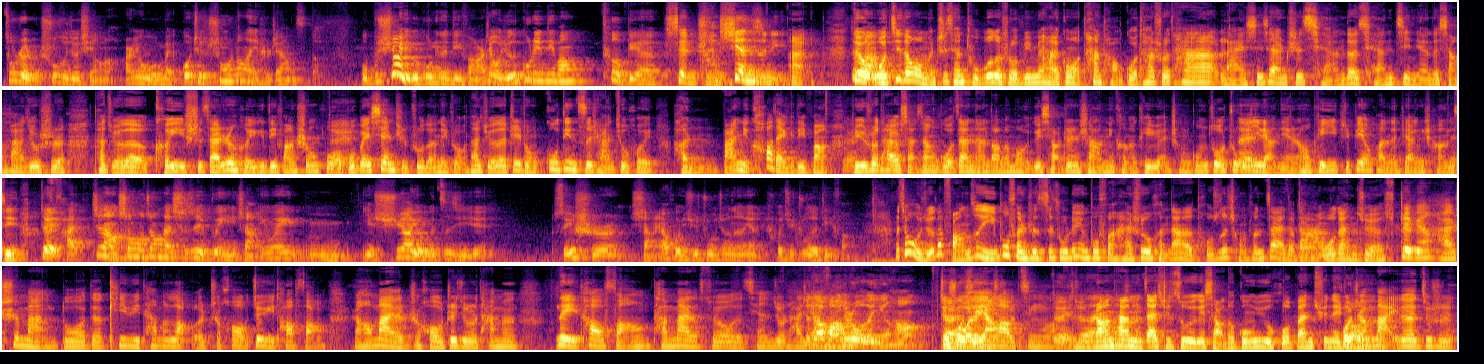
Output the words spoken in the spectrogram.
租着舒服就行了，而且我每过去的生活状态也是这样子的，我不需要有一个固定的地方，而且我觉得固定地方特别限制。限制你，哎，对，吧我记得我们之前徒步的时候，冰冰还跟我探讨过，他说他来新西兰之前的前几年的想法就是，他觉得可以是在任何一个地方生活，不被限制住的那种。他觉得这种固定资产就会很把你靠在一个地方。比如说，他有想象过在南岛的某一个小镇上，你可能可以远程工作住个一两年，然后可以一直变换的这样一个场景。对，还这种生活状态其实也不影响，因为嗯，也需要有个自己随时想要回去住就能回去住的地方。而且我觉得房子一部分是自住，另一部分还是有很大的投资成分在的吧。我感觉这边还是蛮多的 Kiwi，他们老了之后就一套房，然后卖了之后，这就是他们那一套房，他卖的所有的钱就是他这，套房就是我的银行，就是我的养老金了。对，就是然后他们们再去租一个小的公寓或搬去那种或者买一个就是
